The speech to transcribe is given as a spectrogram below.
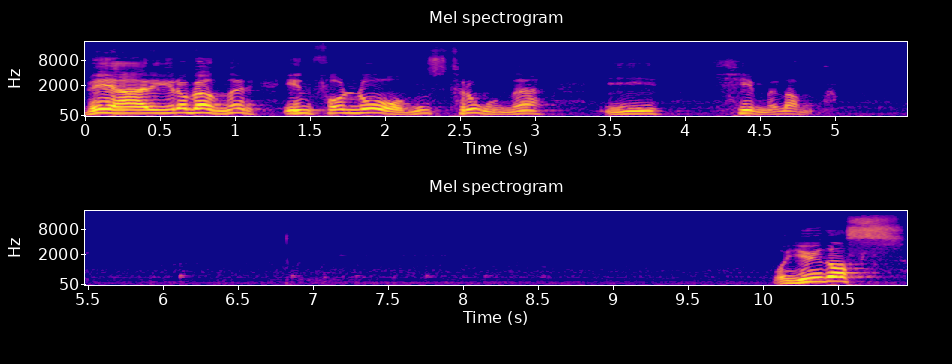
begjæringer og bønner innenfor nådens trone i himmelen. Og Judas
